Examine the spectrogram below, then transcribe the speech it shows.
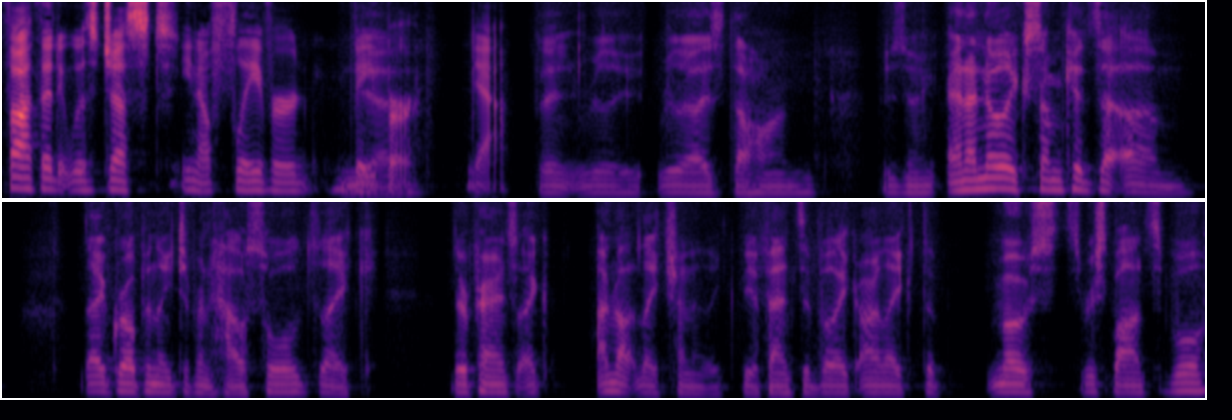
thought that it was just you know flavored vapor. yeah. They didn't really realize the harm was doing. And I know like some kids that um like grow up in like different households, like their parents like I'm not like trying to like be offensive, but like aren't like the most responsible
